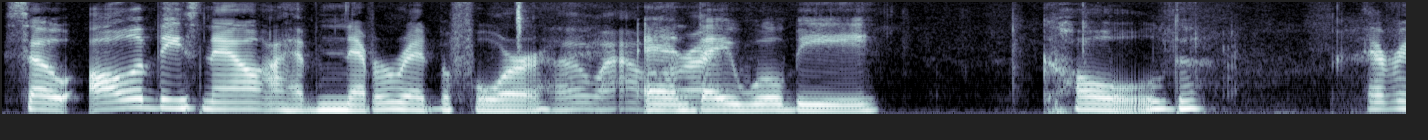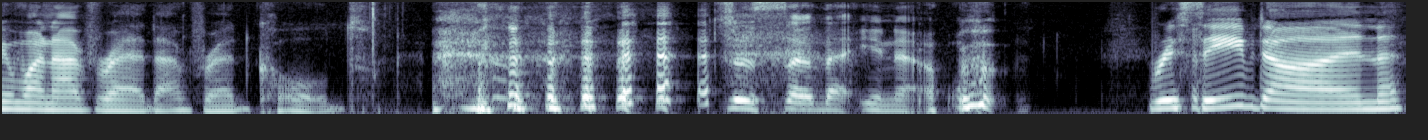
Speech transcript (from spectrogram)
So all of these now I have never read before. Oh, wow. And All right. they will be cold. everyone I've read, I've read cold. Just so that you know. Received on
